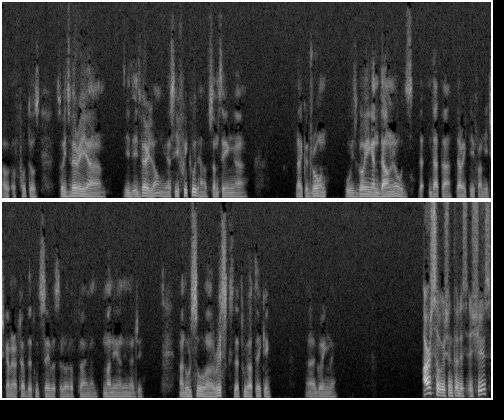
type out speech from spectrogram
of, of photos. So it's very uh, it, it's very long. Yes, if we could have something like a drone who is going and downloads data directly from each camera trap that would save us a lot of time and money and energy and also uh, risks that we are taking uh, going there. Our solution to these issues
